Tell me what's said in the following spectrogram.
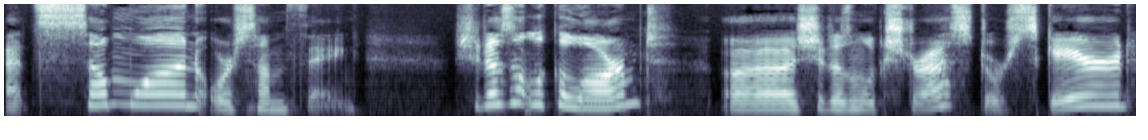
at someone or something. She doesn't look alarmed, uh, she doesn't look stressed or scared,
